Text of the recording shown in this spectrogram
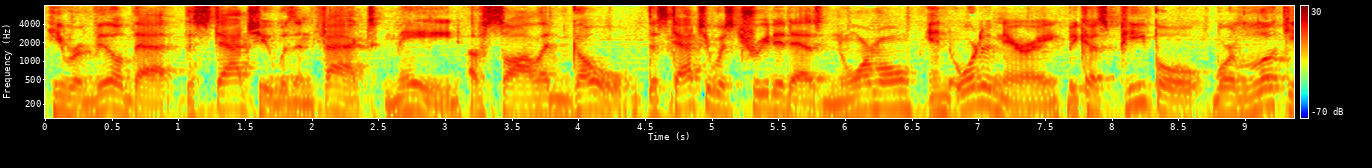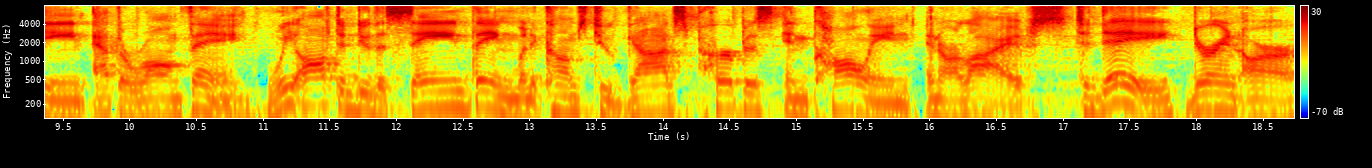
he revealed that the statue was in fact made of solid gold. The statue was treated as normal and ordinary because people were looking at the wrong thing. We often do the same thing when it comes to God's purpose and calling in our lives. Today, during our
